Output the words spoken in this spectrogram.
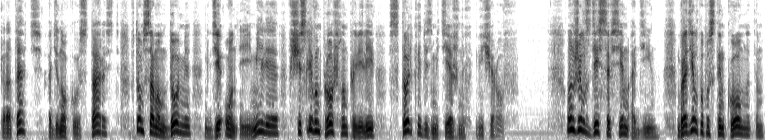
коротать одинокую старость в том самом доме, где он и Эмилия в счастливом прошлом провели столько безмятежных вечеров. Он жил здесь совсем один, бродил по пустым комнатам,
